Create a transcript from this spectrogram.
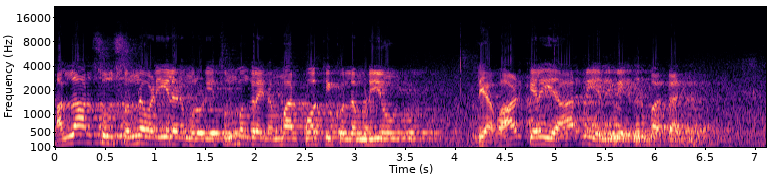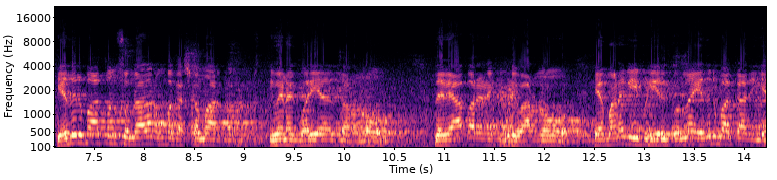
அல்லாஹ் ரசூல் சொன்ன வழியில நம்மளுடைய துன்பங்களை நம்மால் போக்கிக் கொள்ள முடியும். இல்லையா? வாழ்க்கையில யாருமே எதுவுமே எதிர்பார்க்காதீங்க. எதிர்பார்த்தோம்னு சொன்னாதான் ரொம்ப கஷ்டமா இருக்கும். இவன் எனக்கு மரியாதை தரணும். இந்த வியாபாரம் எனக்கு இப்படி வரணும் என் மனைவி இப்படி இருக்கும்லாம் எதிர்பார்க்காதீங்க.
